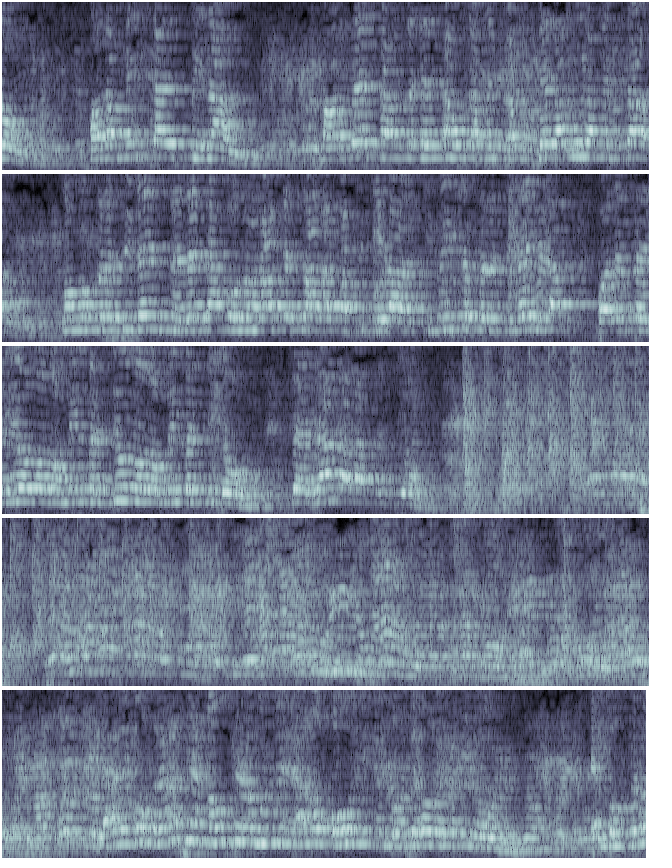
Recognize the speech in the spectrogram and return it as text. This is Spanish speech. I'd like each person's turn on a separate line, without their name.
oración. Palamita Espinal. Aceptan esta juramentación. Queda juramentado como presidente de esta honorable sala capitular y vicepresidenta para el periodo
2020. El Consejo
